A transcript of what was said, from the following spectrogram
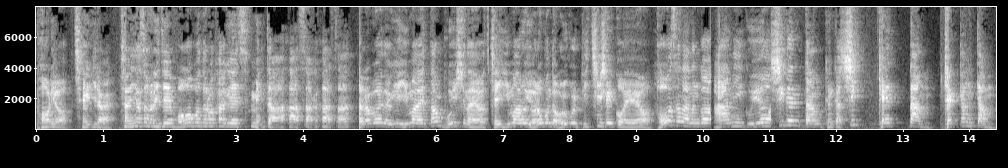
버려, 제기랄. 자, 이 녀석을 이제 먹어보도록 하겠습니다. 아삭아삭. 여러분, 여기 이마에 땀 보이시나요? 제 이마로 여러분들 얼굴 비치실 거예요. 더워서 나는 거 아니고요. 식은 땀, 그러니까 식get 땀, 객강땀,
